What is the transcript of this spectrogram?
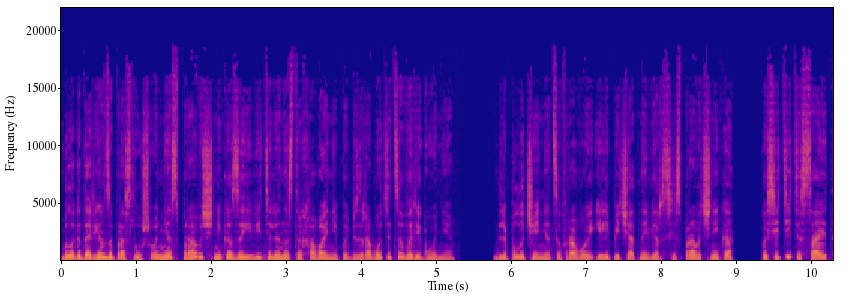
Благодарим за прослушивание справочника заявителя на страхование по безработице в Орегоне. Для получения цифровой или печатной версии справочника посетите сайт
